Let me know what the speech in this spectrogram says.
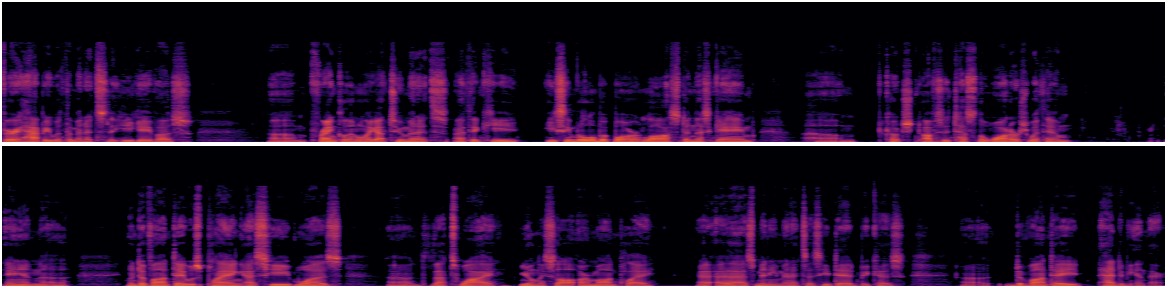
very happy with the minutes that he gave us. Um, Franklin only got two minutes. I think he he seemed a little bit more lost in this game. Um, coach obviously tested the waters with him, and uh, when Devonte was playing as he was, uh, that's why you only saw Armaan play as many minutes as he did because uh, Devonte had to be in there.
